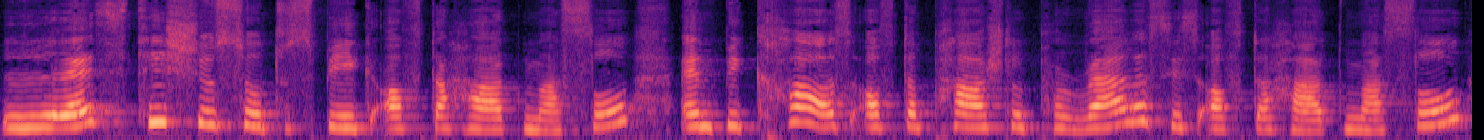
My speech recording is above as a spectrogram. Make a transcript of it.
less tissue, so to speak, of the heart muscle, and because of the partial paralysis of the heart muscle,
